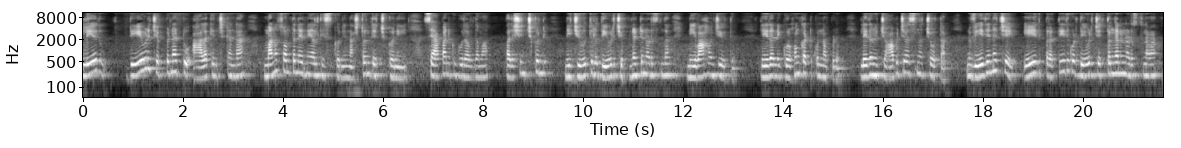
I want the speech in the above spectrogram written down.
లేదు. దేవుడు చెప్పినట్టు ఆలకించకుండా మన సొంత నిర్ణయాలు తీసుకొని నష్టం తెచ్చుకొని శాపానికి గురవుదామా? పరీక్షించుకోండి నీ జీవితంలో దేవుడు చెప్పినట్టే నడుస్తుందా? నీ వివాహం జీవితం. లేదా నీ గృహం కట్టుకున్నప్పుడు లేదా నువ్వు జాబ్ చేస్తున్న చోట నువ్వు ఏదైనా చేయి. ఏది ప్రతిదీ కూడా దేవుడి చిత్తంగానే నడుస్తున్నావా?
